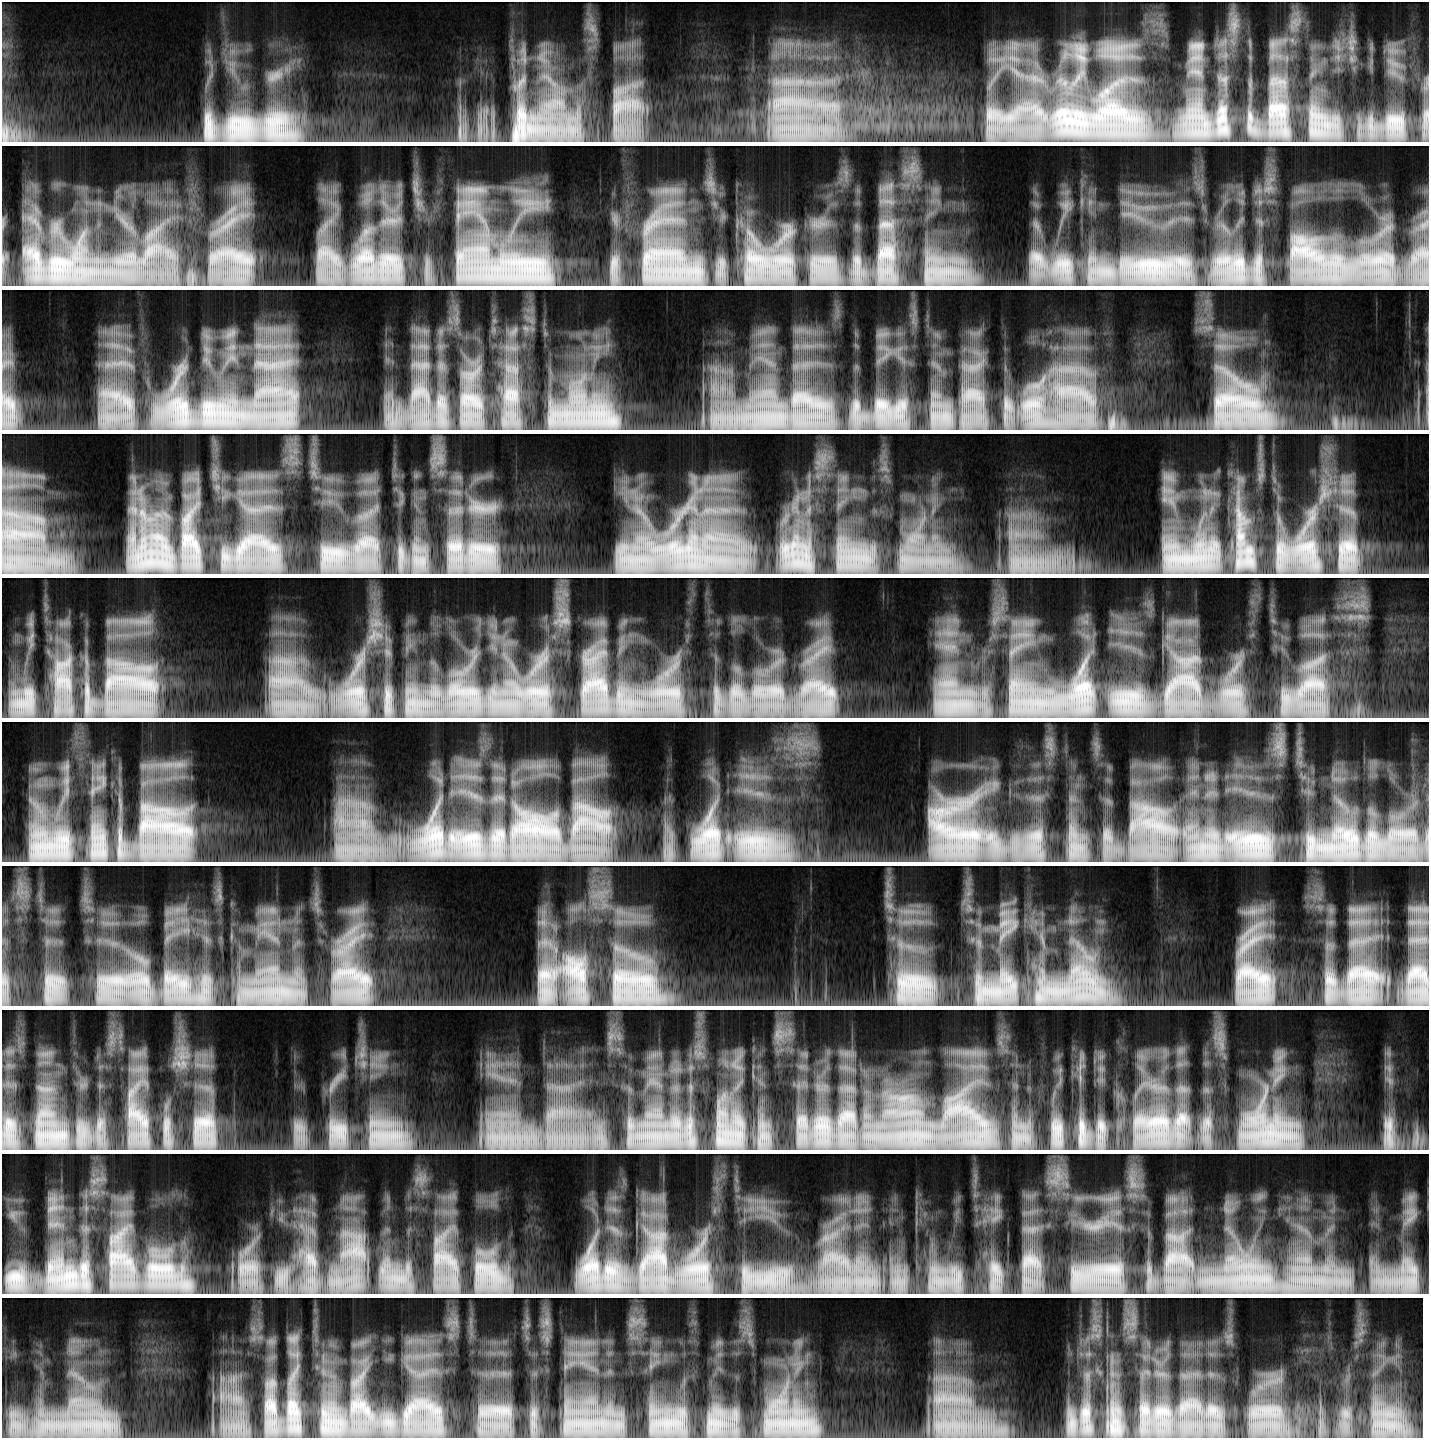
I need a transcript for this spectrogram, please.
Would you agree? Okay, putting it on the spot. Uh, but yeah, it really was, man, just the best thing that you could do for everyone in your life, right? Like whether it's your family, your friends, your coworkers, the best thing that we can do is really just follow the Lord, right? Uh, if we're doing that and that is our testimony, uh, man, that is the biggest impact that we'll have. So, um, and I'm gonna invite you guys to uh, to consider. You know, we're gonna we're gonna sing this morning, um, and when it comes to worship, and we talk about uh, worshiping the Lord, you know, we're ascribing worth to the Lord, right? and we're saying, what is God worth to us? And when we think about um, what is it all about, like what is our existence about? And it is to know the Lord. It's to to obey His commandments, right? But also to to make Him known, right? So that that is done through discipleship, through preaching, and uh, and so man, I just want to consider that in our own lives. And if we could declare that this morning, if you've been discipled or if you have not been discipled, what is God worth to you, right? And, and can we take that serious about knowing Him and, and making Him known? Uh, so I'd like to invite you guys to, to stand and sing with me this morning, um, and just consider that as we're as we're singing.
